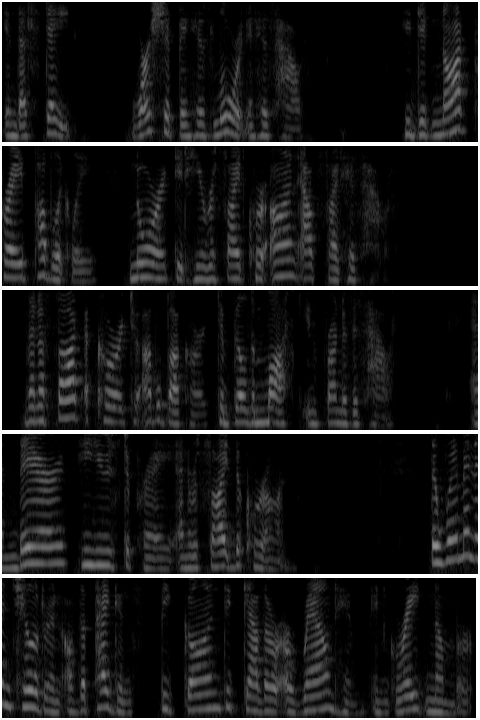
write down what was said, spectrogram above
in that state, worshipping his Lord in his house. He did not pray publicly, nor did he recite Quran outside his house. Then a thought occurred to Abu Bakr to build a mosque in front of his house, and there he used to pray and recite the Quran. The women and children of the pagans began to gather around him in great number.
